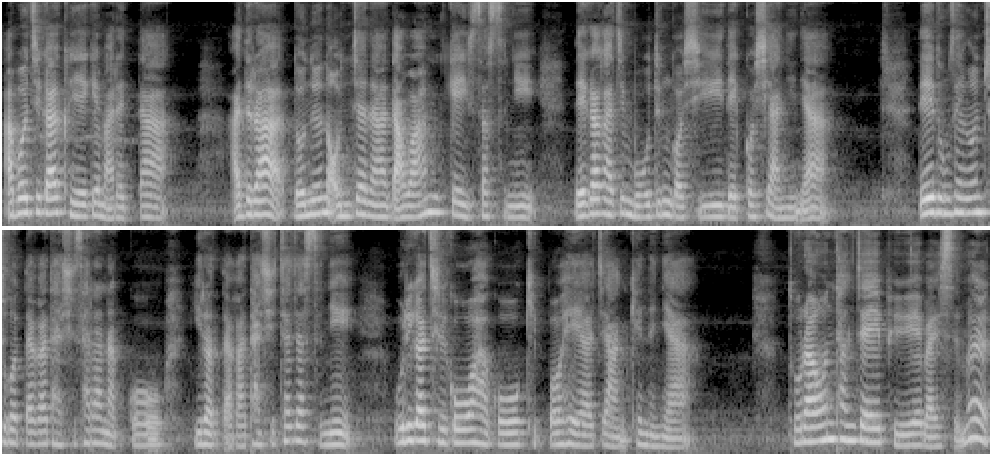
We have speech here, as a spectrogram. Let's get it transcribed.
아버지가 그에게 말했다. 아들아, 너는 언제나 나와 함께 있었으니 내가 가진 모든 것이 내 것이 아니냐. 내 동생은 죽었다가 다시 살아났고 잃었다가 다시 찾았으니 우리가 즐거워하고 기뻐해야 하지 않겠느냐. 돌아온 탕자의 비유의 말씀을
